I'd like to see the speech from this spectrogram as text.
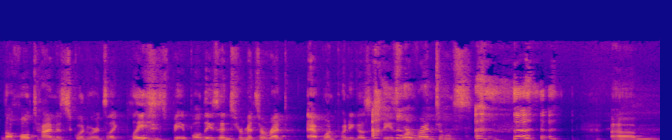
The whole time is Squidward's like, please, people, these instruments are rent. At one point, he goes, "These were rentals." Um,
